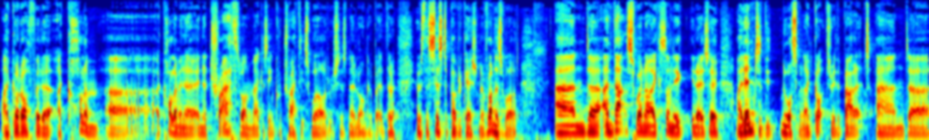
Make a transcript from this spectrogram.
I got offered a, a column uh, a column in a in a triathlon magazine called Triathletes World, which is no longer, but the, it was the sister publication of Runners World and uh, and that's when I suddenly you know so I'd entered the Norseman I'd got through the ballot and uh,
